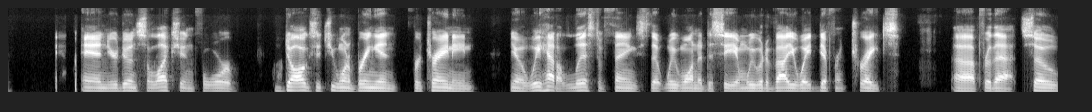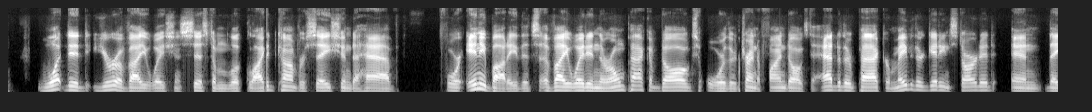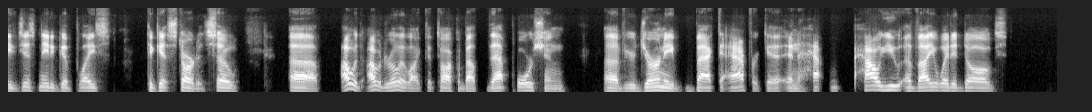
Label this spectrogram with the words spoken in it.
and you're doing selection for dogs that you want to bring in for training, you know, we had a list of things that we wanted to see and we would evaluate different traits uh, for that. So, what did your evaluation system look like? Good conversation to have for anybody that's evaluating their own pack of dogs or they're trying to find dogs to add to their pack or maybe they're getting started and they just need a good place to get started. So uh, i would i would really like to talk about that portion of your journey back to africa and how how you evaluated dogs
